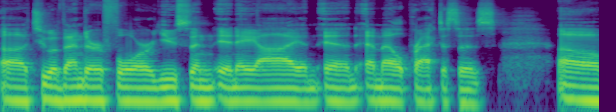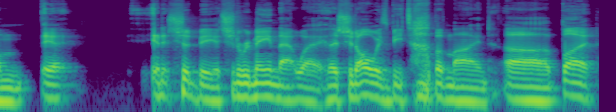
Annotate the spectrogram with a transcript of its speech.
uh, to a vendor for use in, in AI and, and ML practices. Um, it, it, it, should be. It should remain that way. It should always be top of mind. Uh, but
